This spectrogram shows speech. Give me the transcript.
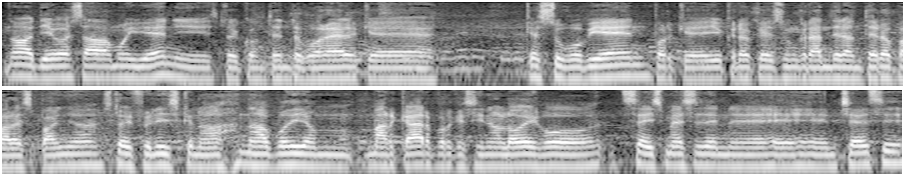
No, Diego estaba muy bien y estoy contento por él que, que estuvo bien porque yo creo que es un gran delantero para España. Estoy feliz que no, no ha podido marcar porque si no lo dejo seis meses en, eh, en Chelsea.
